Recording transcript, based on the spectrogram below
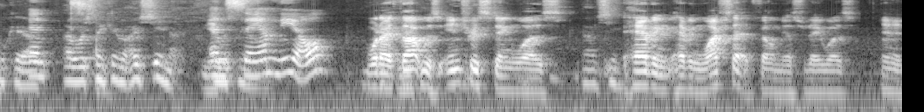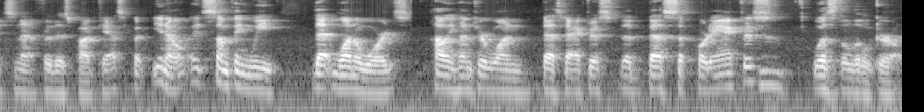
Okay, And- I, I was thinking, I've seen that. I and Sam Neill. What I thought was interesting was I've seen that. having having watched that film yesterday was, and it's not for this podcast, but you know, it's something we that won awards. Holly Hunter won Best Actress. The Best Supporting Actress was the little girl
